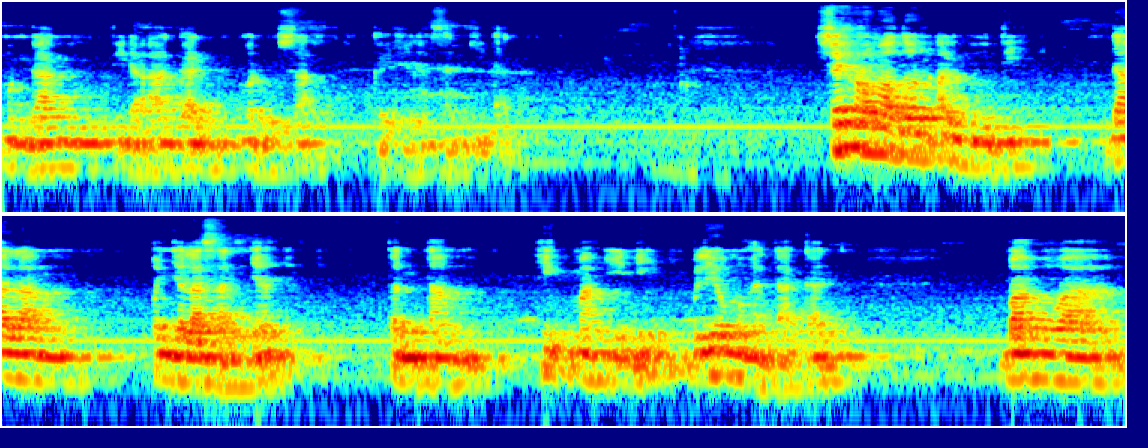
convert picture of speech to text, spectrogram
mengganggu, tidak akan merusak keikhlasan kita. Syekh Ramadan Al-Buti dalam penjelasannya tentang hikmah ini, beliau mengatakan bahwa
